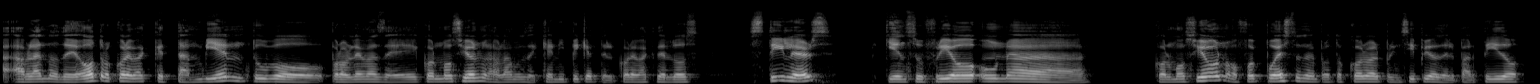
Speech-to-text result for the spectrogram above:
hablando de otro coreback que también tuvo problemas de conmoción, hablamos de Kenny Pickett, el coreback de los Steelers, quien sufrió una conmoción o fue puesto en el protocolo al principio del partido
